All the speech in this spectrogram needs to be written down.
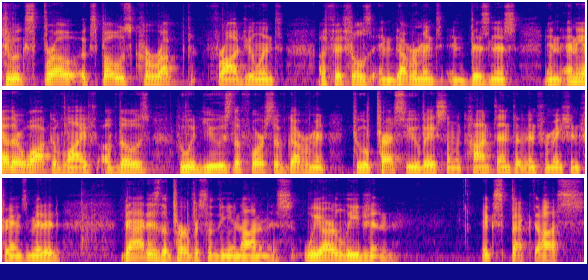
to expro- expose corrupt, fraudulent officials in government, in business, in any other walk of life, of those who would use the force of government to oppress you based on the content of information transmitted. That is the purpose of the anonymous. We are legion. Expect us.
